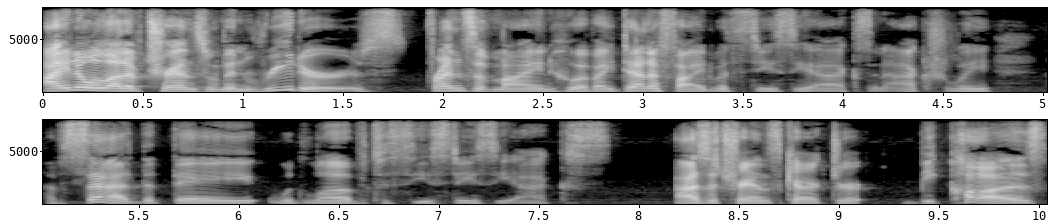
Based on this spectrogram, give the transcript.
I know a lot of trans women readers, friends of mine who have identified with Stacy X and actually have said that they would love to see Stacy X as a trans character because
